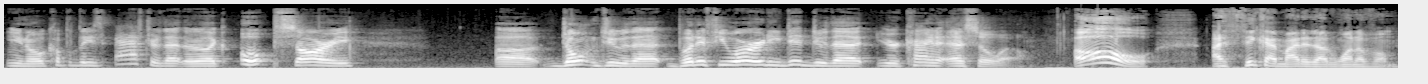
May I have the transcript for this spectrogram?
you know, a couple days after that, they're like, "Oh, sorry." Uh, don't do that. But if you already did do that, you're kind of SOL. Oh, I think I might have done one of them.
